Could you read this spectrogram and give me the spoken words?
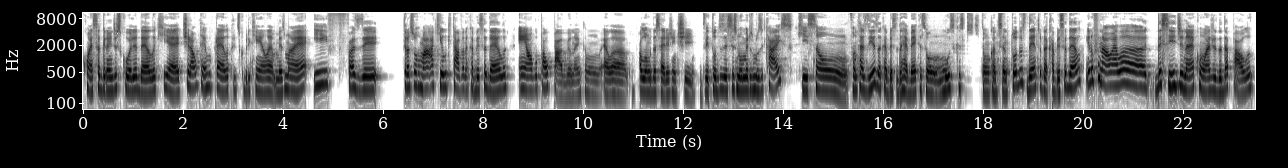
com essa grande escolha dela, que é tirar um tempo para ela para descobrir quem ela mesma é e fazer transformar aquilo que estava na cabeça dela em algo palpável, né? Então, ela ao longo da série a gente vê todos esses números musicais que são fantasias da cabeça da Rebecca, são músicas que estão acontecendo todas dentro da cabeça dela, e no final ela decide, né, com a ajuda da Paula,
